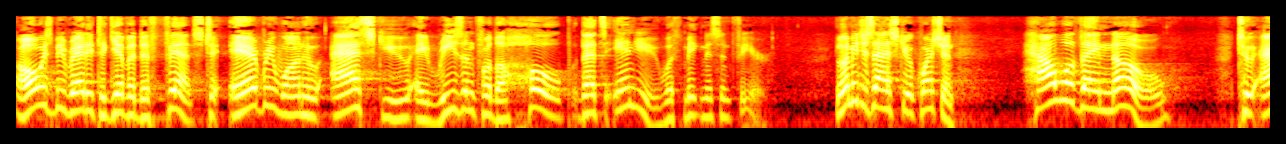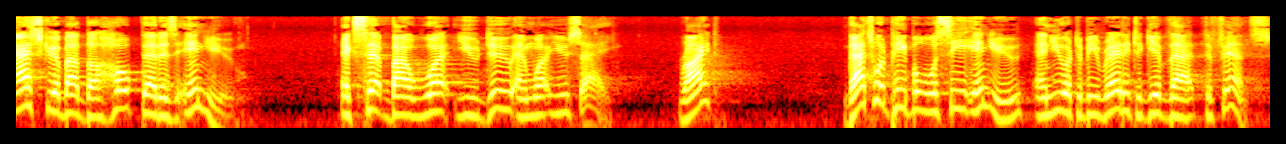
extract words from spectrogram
Always be ready to give a defense to everyone who asks you a reason for the hope that's in you with meekness and fear. Let me just ask you a question. How will they know to ask you about the hope that is in you except by what you do and what you say. Right? That's what people will see in you, and you are to be ready to give that defense.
